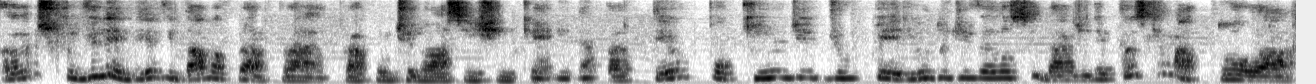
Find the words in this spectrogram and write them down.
Eu acho que o Villeneuve dava para continuar sem Shinkane, né? Para ter um pouquinho de, de, um período de velocidade. Depois que matou lá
